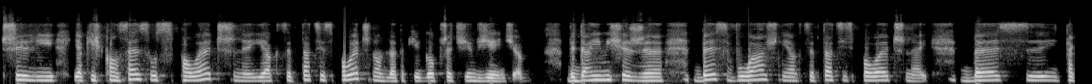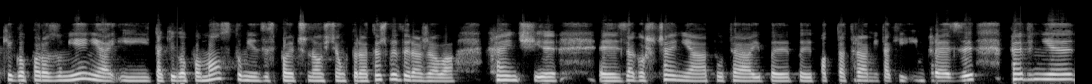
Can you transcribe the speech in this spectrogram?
czyli jakiś konsensus społeczny i akceptację społeczną dla takiego przedsięwzięcia. Wydaje mi się, że bez właśnie akceptacji społecznej, bez y, takiego porozumienia i takiego pomostu między społecznością, która też by wyrażała chęć y, zagoszczenia tutaj pod Tatrami takiej imprezy, pewnie,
